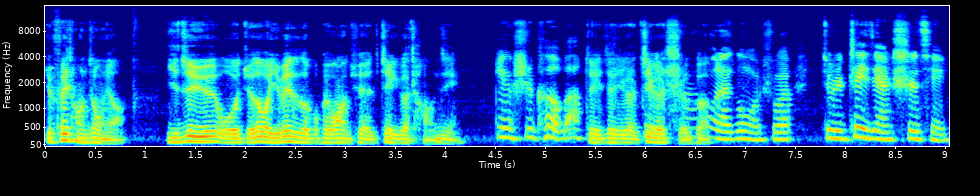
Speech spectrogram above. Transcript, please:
就非常重要，以至于我觉得我一辈子都不会忘却这个场景，这个时刻吧，对这个这个时刻后，来跟我说，就是这件事情，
